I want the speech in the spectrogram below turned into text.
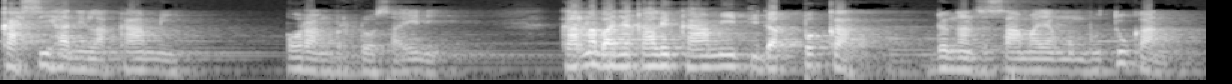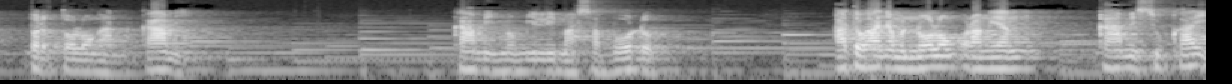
kasihanilah kami, orang berdosa ini, karena banyak kali kami tidak peka dengan sesama yang membutuhkan pertolongan kami. Kami memilih masa bodoh, atau hanya menolong orang yang kami sukai,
